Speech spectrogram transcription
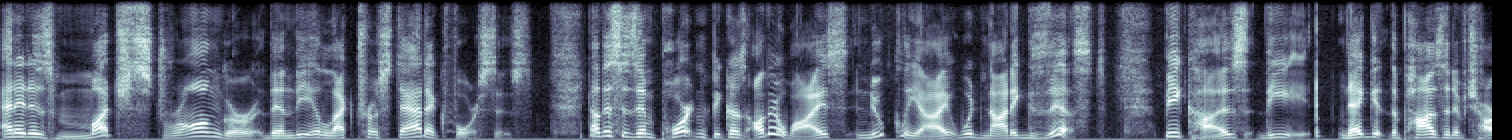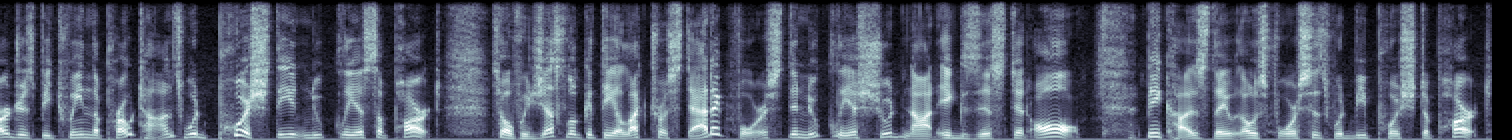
And it is much stronger than the electrostatic forces. Now this is important because otherwise nuclei would not exist because the negative the positive charges between the protons would push the nucleus apart. So if we just look at the electrostatic force, the nucleus should not exist at all because they, those forces would be pushed apart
